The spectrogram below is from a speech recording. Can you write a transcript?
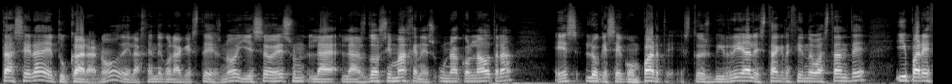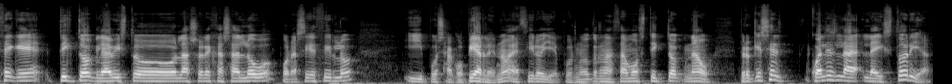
tasera de tu cara, ¿no? De la gente con la que estés, ¿no? Y eso es las dos imágenes, una con la otra, es lo que se comparte. Esto es virreal, está creciendo bastante y parece que TikTok le ha visto las orejas al lobo, por así decirlo, y pues a copiarle, ¿no? A decir, oye, pues nosotros lanzamos TikTok Now. Pero ¿qué es el, ¿cuál es la historia?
